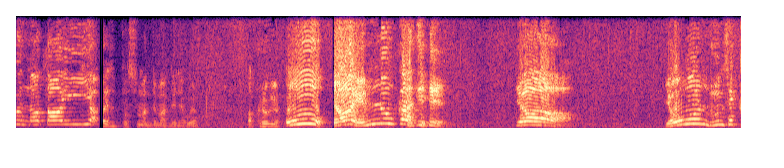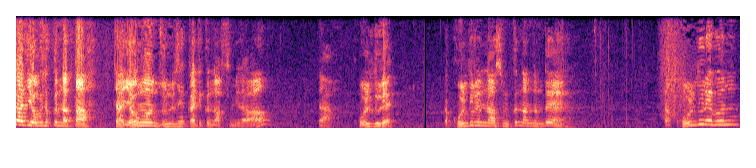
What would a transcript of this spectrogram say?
끝났다, 이야! 그래서 보스 만들면 안 되냐고요? 아, 그러길. 오! 야, 엠룬까지! 야! 영혼 룬색까지 여기서 끝났다. 자, 영혼 룬색까지 끝났습니다. 자, 골드랩. 자, 골드랩 나왔으면 끝났는데, 자, 골드랩은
